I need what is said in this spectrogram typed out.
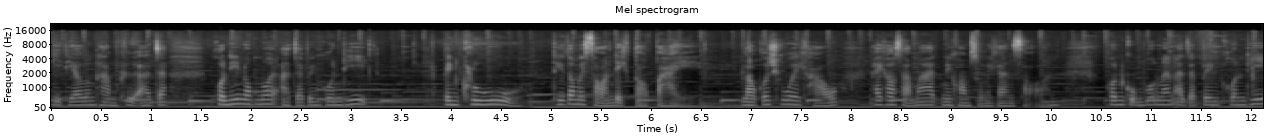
กิจที่เขาต้องทำคืออาจจะคนที่นกนวดอาจจะเป็นคนที่เป็นครูที่ต้องไปสอนเด็กต่อไป เราก็ช่วยเขาให้เขาสามารถมีความสุขในการสอน คนกลุ่มพวกนั้นอาจจะเป็นคนที่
